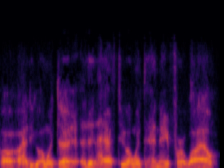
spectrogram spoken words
I had to go. I went to. I didn't have to. I went to NA for a while,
